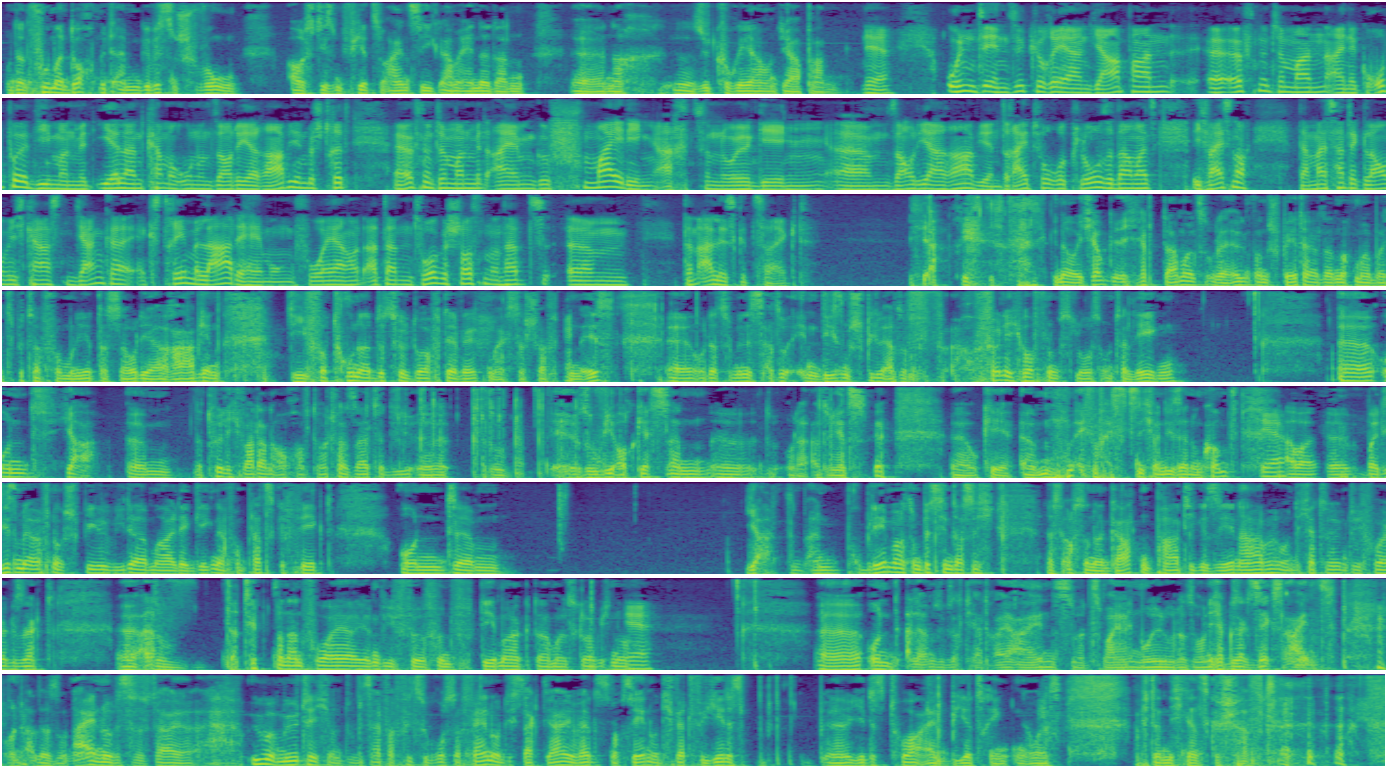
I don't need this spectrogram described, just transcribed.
Und dann fuhr man doch mit einem gewissen Schwung aus diesem 4 zu 1 Sieg am Ende dann äh, nach äh, Südkorea und Japan. Ja. Und in Südkorea und Japan eröffnete man eine Gruppe, die man mit Irland, Kamerun und Saudi-Arabien bestritt, eröffnete man mit einem geschmeidigen 8 zu 0 gegen ähm, Saudi-Arabien. Drei Tore Klose damals. Ich weiß noch, damals hatte, glaube ich, Carsten Janker extreme Ladehemmungen vorher und hat dann ein Tor geschossen und hat ähm, dann alles gezeigt. Ja, richtig. Genau. Ich habe ich hab damals oder irgendwann später dann nochmal bei Twitter formuliert, dass Saudi-Arabien die Fortuna Düsseldorf der Weltmeisterschaften ist. Äh, oder zumindest also in diesem Spiel also völlig hoffnungslos unterlegen. Äh, und ja, ähm, natürlich war dann auch auf deutscher Seite die, äh, also äh, so wie auch gestern, äh, oder also jetzt, äh, okay, ähm, ich weiß jetzt nicht, wann die Sendung kommt, ja. aber äh, bei diesem Eröffnungsspiel wieder mal den Gegner vom Platz gefegt und ähm, ja, ein Problem war so ein bisschen, dass ich das auf so einer Gartenparty gesehen habe und ich hatte irgendwie vorher gesagt, äh, also da tippt man dann vorher irgendwie für 5 D-Mark damals, glaube ich noch. Yeah. Äh, und alle haben so gesagt, ja, 3-1 oder 2-0 oder so. Und ich habe gesagt 6-1. Und alle so, nein, du bist total übermütig und du bist einfach viel zu großer Fan. Und ich sagte, ja, ihr werdet es noch sehen und ich werde für jedes, äh, jedes Tor ein Bier trinken. Aber das habe ich dann nicht ganz geschafft.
